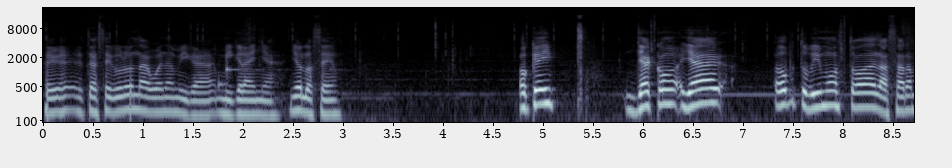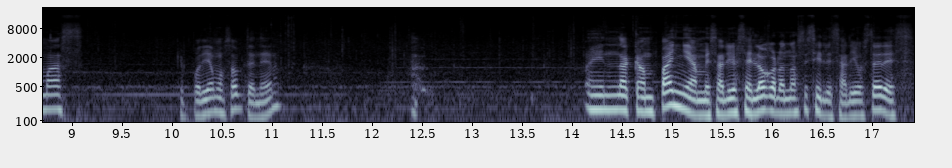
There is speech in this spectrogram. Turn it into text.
Te, te aseguro una buena migraña, yo lo sé. Ok, ya, ya obtuvimos todas las armas que podíamos obtener. En la campaña me salió ese logro, no sé si le salió a ustedes.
